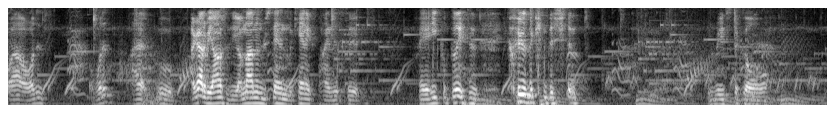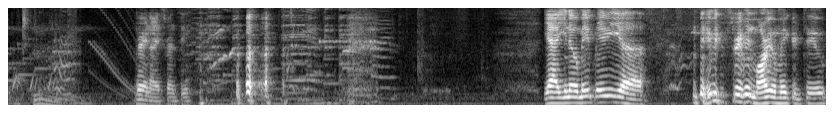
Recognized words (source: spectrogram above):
Wow, what is... What is... I, ooh, I gotta be honest with you, I'm not understanding the mechanics behind this suit. He completed... cleared the condition. Reached the goal. Very nice, Rentsy. yeah, you know, maybe maybe uh, maybe streaming Mario Maker 2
